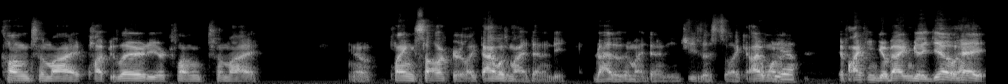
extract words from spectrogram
clung to my popularity or clung to my, you know, playing soccer. Like that was my identity rather than my identity in Jesus. So like I want to, Yeah. If I can go back and be like, yo, hey,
